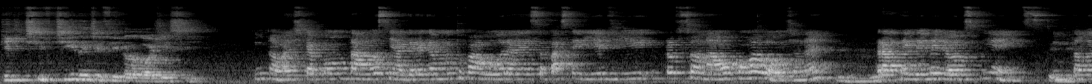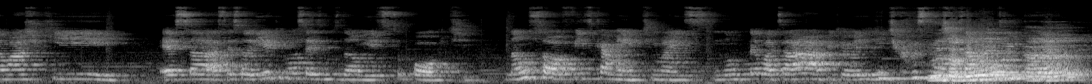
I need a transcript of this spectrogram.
que que te, te identifica na loja em si? Então, acho que a Pontal assim, agrega muito valor a essa parceria de profissional com a loja, né? Uhum. Para atender melhor os clientes. Entendi. Então, eu acho que essa assessoria que vocês nos dão e esse suporte, não só fisicamente, mas no, pelo WhatsApp, que hoje a gente costuma usar muito. né? aham.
